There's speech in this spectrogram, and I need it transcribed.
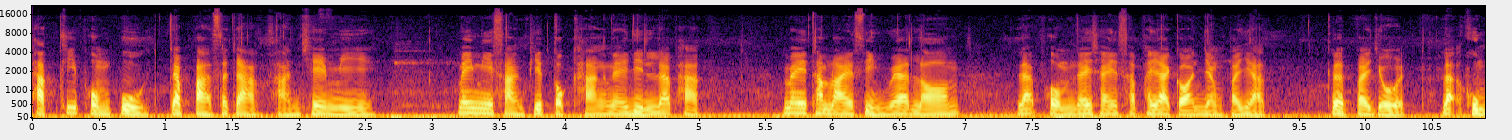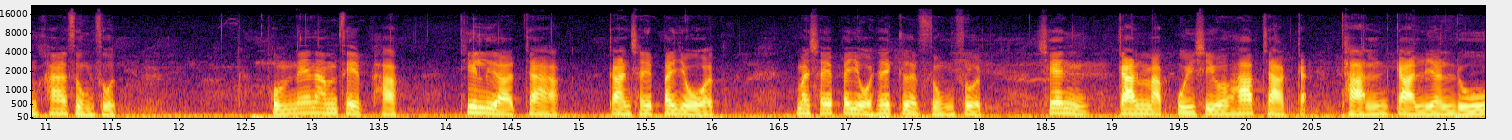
ผักที่ผมปลูกจะปราศจากสารเคมี ไม่มีสารพิษตกค้างในดินและผัก ไม่ทำลายสิ่งแวดล้อม และผมได้ใช้ทรัพยากรอย่างประหยัด เกิดประโยชน์ และคุ้มค่าสูงสุด ผมแนะนำเศษผักที่เหลือจากการใช้ประโยชน์ มาใช้ประโยชน์ให้เกิดสูงสุด เช่น การหมักปุ๋ยชีวภาพจากฐานการเรียนรู้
